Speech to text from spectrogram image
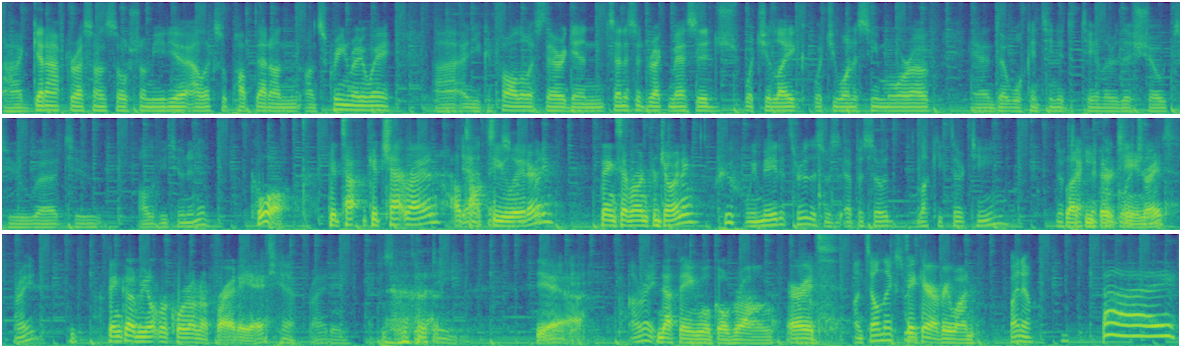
Uh, get after us on social media. Alex will pop that on, on screen right away. Uh, and you can follow us there again. Send us a direct message, what you like, what you want to see more of, and uh, we'll continue to tailor this show to uh, to all of you tuning in. Cool. Good, ta- good chat, Ryan. I'll Yeah, talk to you so later. Thanks everyone for joining. Phew, we made it through. This was episode lucky 13. No Lucky technical 13, glitches, right? Right? Thank God we don't record on a Friday, eh? Yeah, Friday, episode 13. Yeah. Friday. All right. Nothing will go wrong. All right. Until next week. Take care, everyone. Bye now. Bye.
